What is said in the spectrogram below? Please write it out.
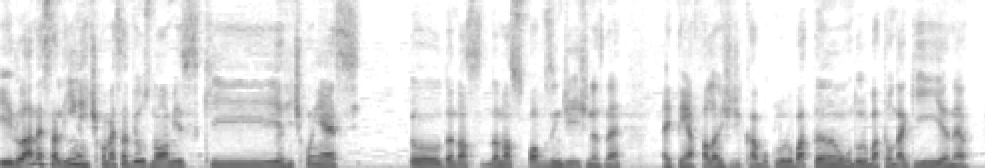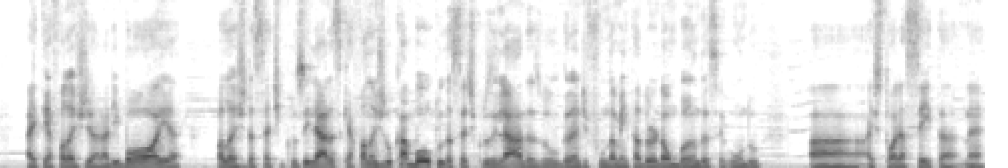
E lá nessa linha a gente começa a ver os nomes que a gente conhece do, da nossa, dos nossos povos indígenas, né? Aí tem a falange de Caboclo Urubatão, do Urubatão da Guia, né? Aí tem a falange de Araribóia, falange das Sete Encruzilhadas, que é a falange do Caboclo das Sete Encruzilhadas, o grande fundamentador da Umbanda, segundo a, a história aceita, né?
